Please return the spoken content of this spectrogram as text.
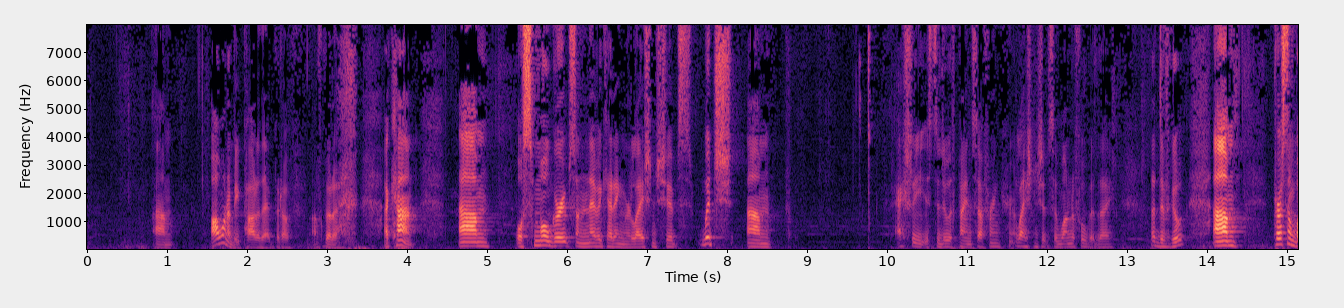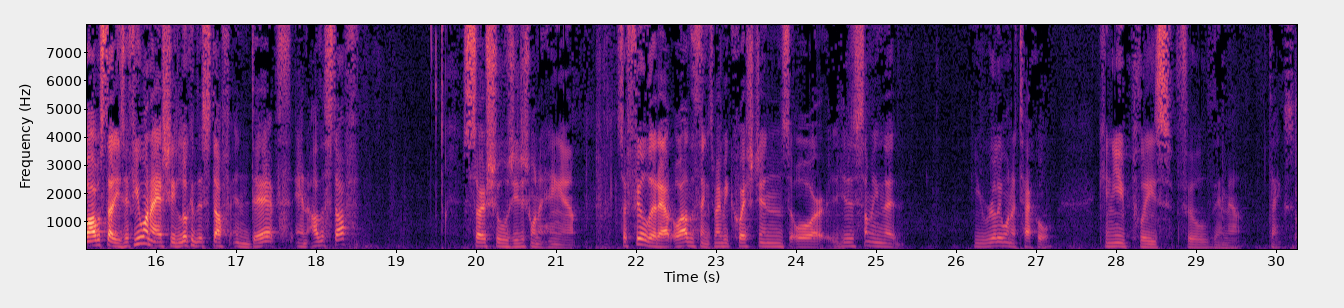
Um, I want to be part of that, but I've, I've got to, I can't. Um, or small groups on navigating relationships, which um, actually is to do with pain and suffering. Relationships are wonderful, but they, they're difficult. Um, personal Bible studies. If you want to actually look at this stuff in depth and other stuff, socials, you just want to hang out. So fill that out, or other things, maybe questions, or just something that you really want to tackle. Can you please fill them out? Thanks.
